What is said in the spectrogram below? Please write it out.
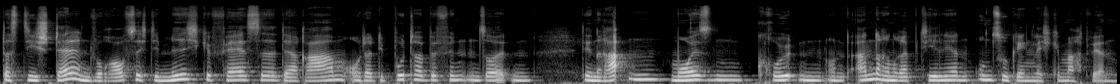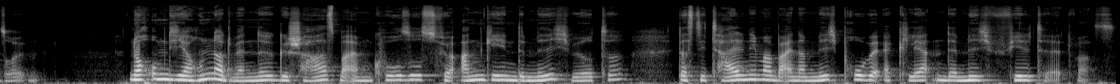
dass die Stellen, worauf sich die Milchgefäße, der Rahm oder die Butter befinden sollten, den Ratten, Mäusen, Kröten und anderen Reptilien unzugänglich gemacht werden sollten. Noch um die Jahrhundertwende geschah es bei einem Kursus für angehende Milchwirte, dass die Teilnehmer bei einer Milchprobe erklärten, der Milch fehlte etwas.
